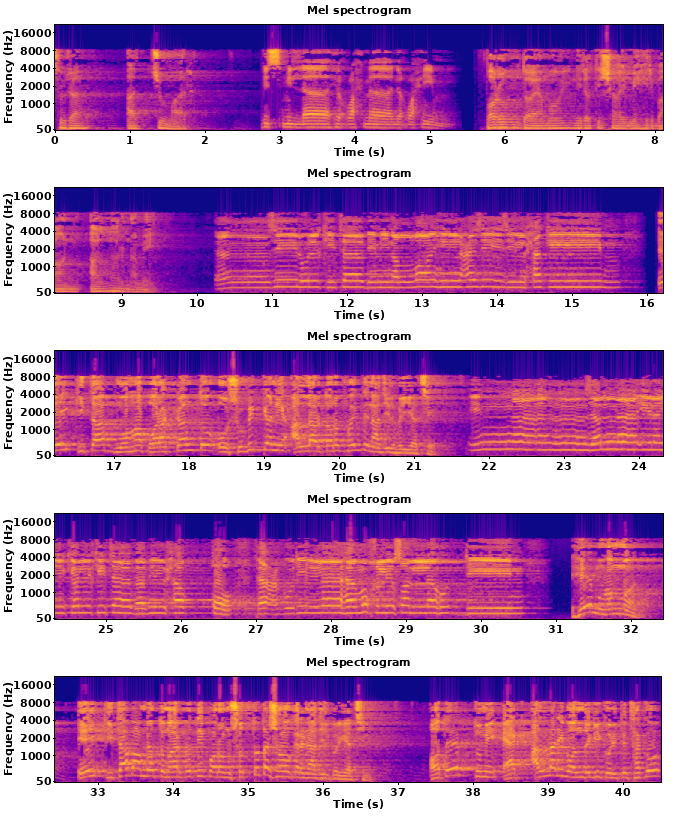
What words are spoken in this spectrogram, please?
সুরা আজুমার বিসমিল্লাহির রহমানির রহিম। পরম দয়াময় নিরতিশয় মেহিরবান আল্লাহর নামে। এই কিতাব মহাপরাক্রান্ত ও সুবিজ্ঞানী আল্লাহর তরফ হইতে নাজিল হইয়াছে। ইন্না আনজালনা ইলাইকাল কিতাবা বিল হক। بالحق فاعبد الله مخلصا له الدين হে মুহাম্মদ এই কিতাব আমরা তোমার প্রতি পরম সত্যতা সহকারে নাজিল করিয়াছি অতএব তুমি এক আল্লাহরই বন্দগী করিতে থাকো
